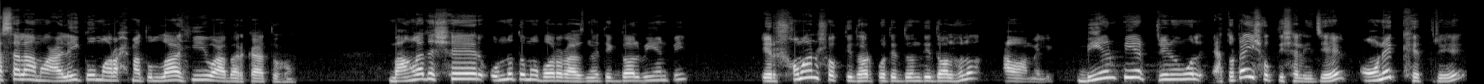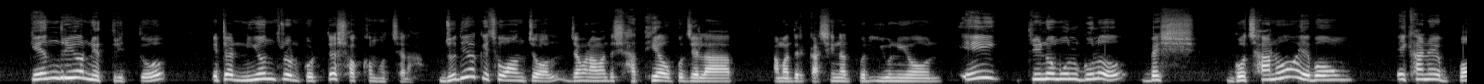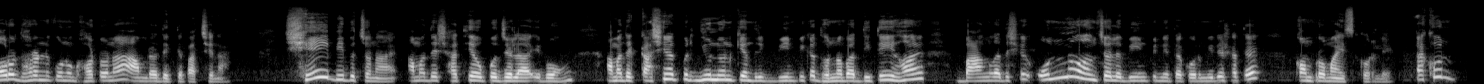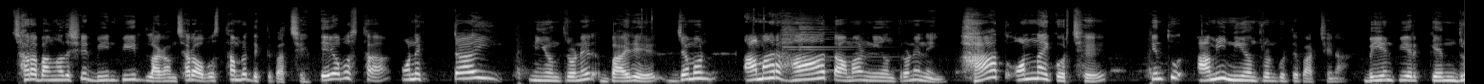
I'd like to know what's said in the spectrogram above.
আসসালামু আলাইকুম রহমতুল্লাহি ওয়াবারকাতুহ বাংলাদেশের অন্যতম বড় রাজনৈতিক দল বিএনপি। এর সমান শক্তিধর প্রতিদ্বন্দ্বী দল হলো আওয়ামী লীগ। বিএনপি এর তৃণমূল এতটাই শক্তিশালী যে অনেক ক্ষেত্রে কেন্দ্রীয় নেতৃত্ব এটা নিয়ন্ত্রণ করতে সক্ষম হচ্ছে না। যদিও কিছু অঞ্চল, যেমন আমাদের সাথিয়া উপজেলা, আমাদের কাশীনাথপুর ইউনিয়ন, এই তৃণমূলগুলো বেশ গোছানো এবং এখানে বড় ধরনের কোনো ঘটনা আমরা দেখতে পাচ্ছি না। সেই বিবেচনায় আমাদের সাথিয়া উপজেলা এবং আমাদের কাশীনাথপুর ইউনিয়ন কেন্দ্রিক বিএনপিকে ধন্যবাদ দিতেই হয়। বাংলাদেশের অন্য অঞ্চলে বিএনপি নেতাকর্মীদের সাথে কম্প্রোমাইজ করলে। এখন ছাড়া বাংলাদেশের বিএনপির লাগাম ছাড়া অবস্থা আমরা দেখতে পাচ্ছি। এই অবস্থা অনেকটাই নিয়ন্ত্রণের বাইরে। যেমন আমার হাত আমার নিয়ন্ত্রণে নেই। হাত অন্যায় করছে কিন্তু আমি নিয়ন্ত্রণ করতে পারছি না। বিএনপি এর কেন্দ্র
